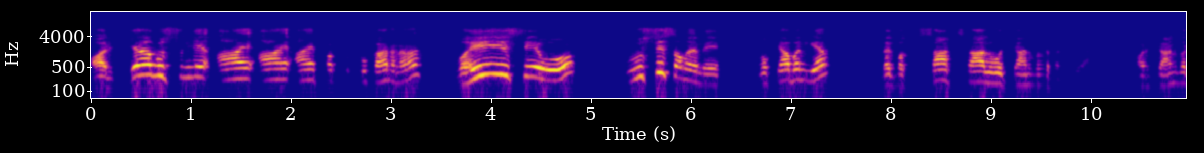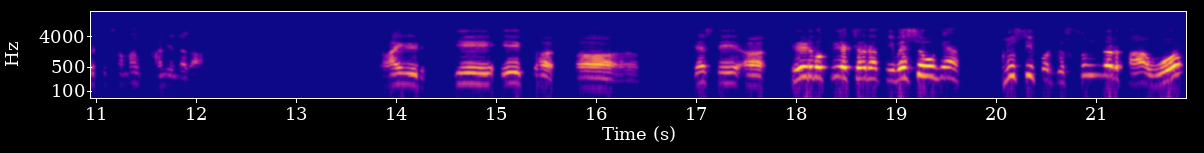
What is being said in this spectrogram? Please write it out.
और जब उसने आए आए आए पक पुकारा ना, वही से वो, उसी समय में वो क्या बन गया? लगभग साठ साल वो जानवर बन गया। और जानवर के समान खाने लगा। प्राइड ये एक आ, जैसे भेड़ बकरियाँ चढ़ रही वैसे हो गया। लूसीफर जो सुंदर था वो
